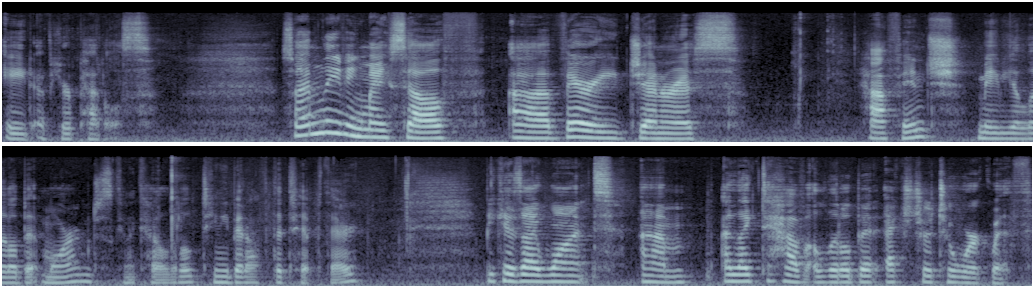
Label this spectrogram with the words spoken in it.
eight of your petals. So I'm leaving myself a very generous half inch, maybe a little bit more. I'm just gonna cut a little teeny bit off the tip there because I want, um, I like to have a little bit extra to work with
